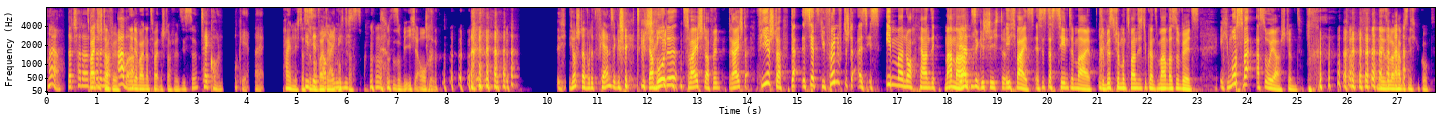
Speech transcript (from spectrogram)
Naja, das hat er. Zweite hat er Staffel. Gemacht. Aber nee, der war in der zweiten Staffel, siehst du? Zekon. Okay, naja. Peinlich, dass Ist du noch weiter geguckt hast. so wie ich auch. Josh, da wurde Fernsehgeschichte geschrieben. Da wurde zwei Staffeln, drei Staffeln, vier Staffeln. Da ist jetzt die fünfte Staffel. Es ist immer noch Fernseh. Mama, Fernsehgeschichte. ich weiß, es ist das zehnte Mal. Du bist 25, du kannst machen, was du willst. Ich muss Ach so, ja, stimmt. nee, so lange habe ich es nicht geguckt.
